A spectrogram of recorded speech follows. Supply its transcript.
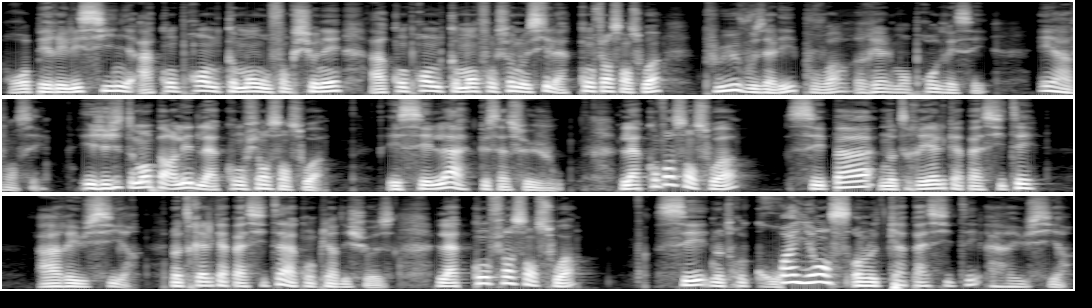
repérer les signes, à comprendre comment vous fonctionnez, à comprendre comment fonctionne aussi la confiance en soi, plus vous allez pouvoir réellement progresser et avancer. Et j'ai justement parlé de la confiance en soi. Et c'est là que ça se joue. La confiance en soi, c'est pas notre réelle capacité à réussir notre réelle capacité à accomplir des choses. La confiance en soi, c'est notre croyance en notre capacité à réussir.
